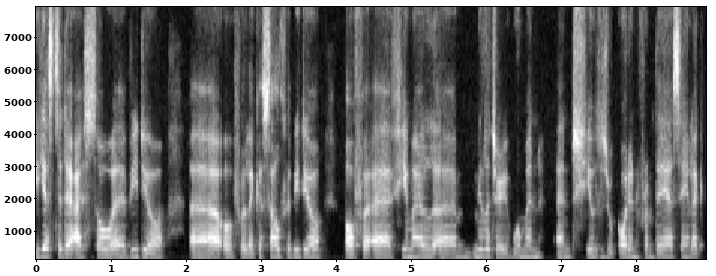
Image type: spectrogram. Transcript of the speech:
yesterday I saw a video uh, of like a selfie video of a female um, military woman, and she was recording from there saying like,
